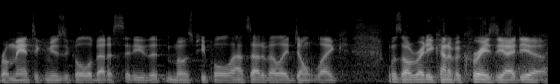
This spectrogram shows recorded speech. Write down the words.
romantic musical about a city that most people outside of LA don't like was already kind of a crazy idea.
